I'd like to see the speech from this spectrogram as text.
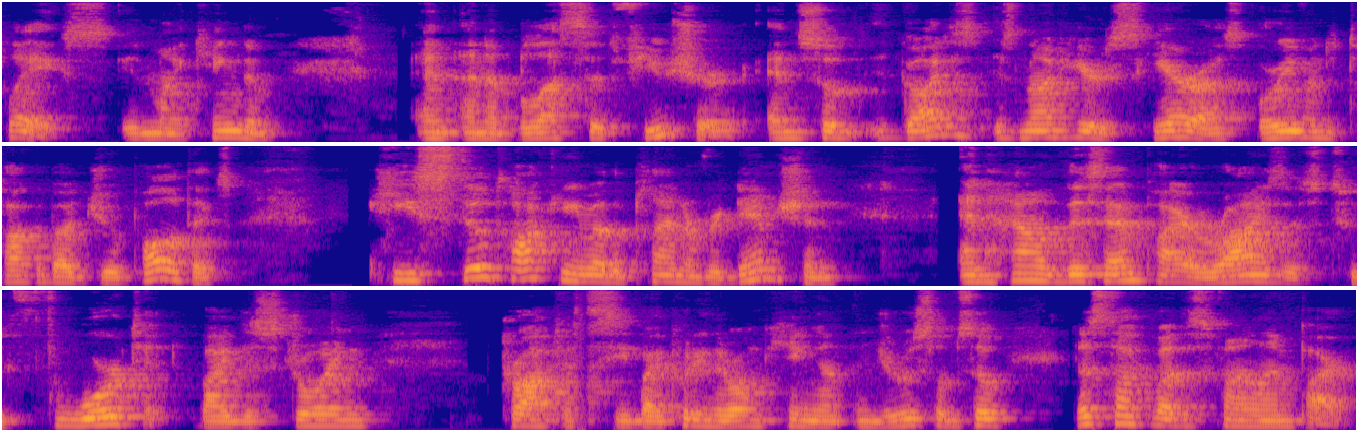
place in my kingdom. and, and a blessed future. And so God is, is not here to scare us or even to talk about geopolitics. He's still talking about the plan of redemption and how this empire rises to thwart it by destroying prophecy, by putting their own king in Jerusalem. So let's talk about this final empire.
